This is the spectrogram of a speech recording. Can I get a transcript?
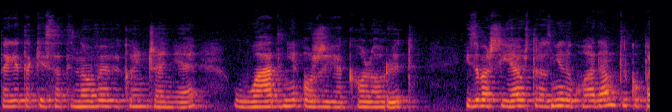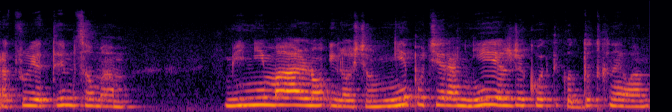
daje takie satynowe wykończenie, ładnie ożywia koloryt. I zobaczcie, ja już teraz nie dokładam, tylko pracuję tym, co mam. Minimalną ilością. Nie pocieram, nie jeżdżę kółek, tylko dotknęłam.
